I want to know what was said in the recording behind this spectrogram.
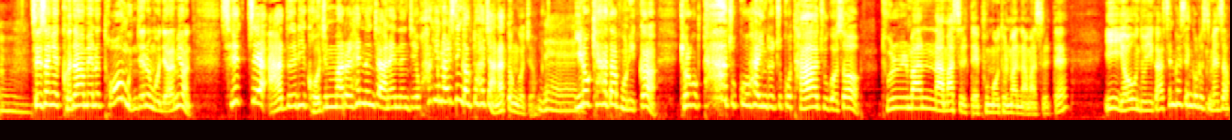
음. 세상에 그 다음에는 더 문제는 뭐냐면 셋째 아들이 거짓말을 했는지 안 했는지 확인할 생각도 하지 않았던 거죠. 네. 이렇게 하다 보니까 결국 다 죽고 하인도 죽고 다 죽어서 둘만 남았을 때 부모 둘만 남았을 때 이 여우 누이가 생글생글 웃으면서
